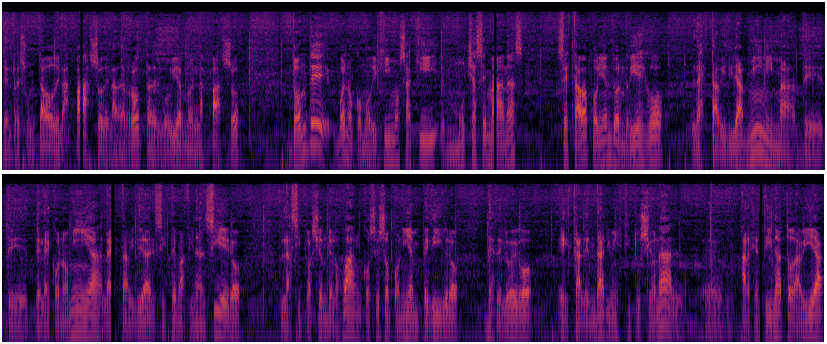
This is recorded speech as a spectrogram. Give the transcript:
del resultado de las PASO, de la derrota del gobierno en las PASO, donde, bueno, como dijimos aquí muchas semanas, se estaba poniendo en riesgo la estabilidad mínima de, la economía, la estabilidad del sistema financiero, la situación de los bancos, eso ponía en peligro, desde luego, el calendario institucional. Eh, Argentina todavía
